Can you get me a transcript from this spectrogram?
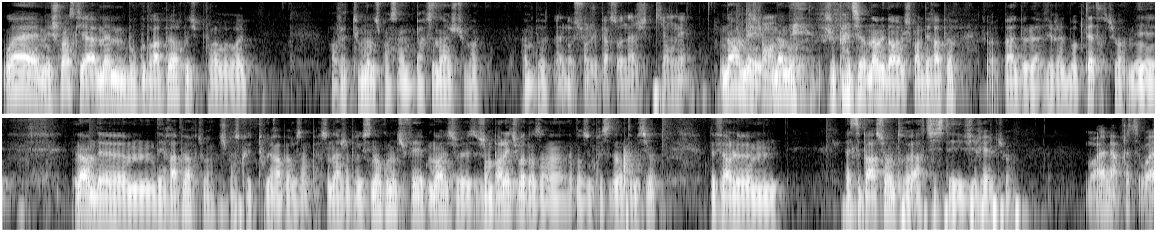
Ouais, mais je pense qu'il y a même beaucoup de rappeurs que tu pourrais. En fait, tout le monde, je pense, a un personnage, tu vois. Un peu. La notion du personnage, qui on est. Non, mais. question, hein. Non, mais. Je veux pas dire. Non, mais dans, je parle des rappeurs. Pas de la virelle bob, peut-être, tu vois. Mais. Non, de- des rappeurs, tu vois. Je pense que tous les rappeurs, ils ont un personnage un peu. Sinon, comment tu fais? Moi, je- j'en parlais, tu vois, dans, un, dans une précédente émission, de faire le. La séparation entre artiste et réelle, tu vois. Ouais, mais après, ouais.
